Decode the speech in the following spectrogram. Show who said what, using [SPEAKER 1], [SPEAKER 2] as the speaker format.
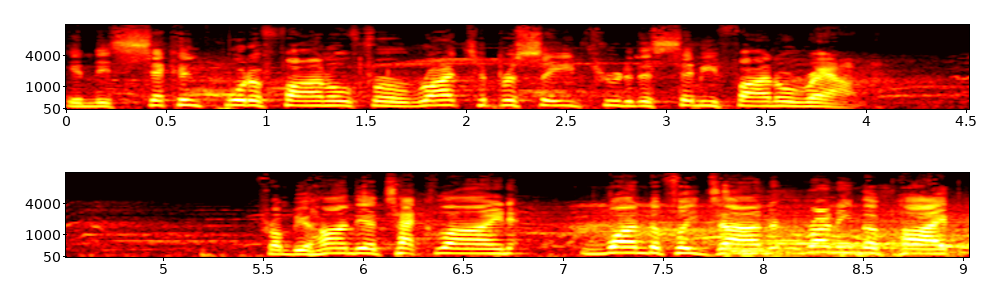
[SPEAKER 1] in this second quarter final for a right to proceed through to the semi-final round. From behind the attack line, wonderfully done, running the pipe,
